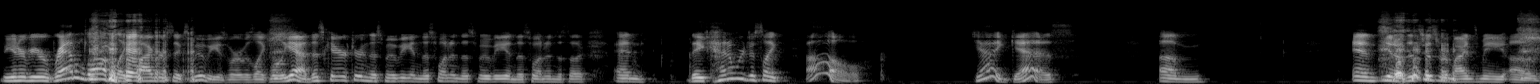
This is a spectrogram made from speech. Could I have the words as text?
the interviewer rattled off like five or six movies where it was like well yeah this character in this movie and this one in this movie and this one in this other and they kind of were just like oh yeah i guess. Um and you know this just reminds me of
